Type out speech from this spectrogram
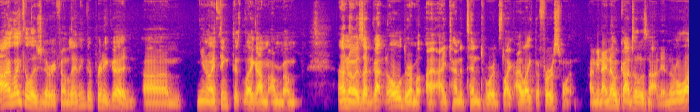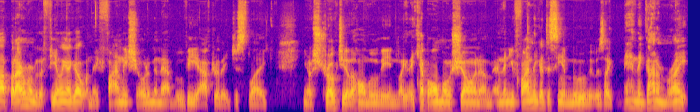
I like the legendary films. I think they're pretty good. Um, you know, I think that like I'm, I'm, I'm I don't know. As I've gotten older, I'm, I, I kind of tend towards like I like the first one. I mean, I know Godzilla's not in it a lot, but I remember the feeling I got when they finally showed him in that movie after they just like, you know, stroked you the whole movie and like they kept almost showing him, and then you finally got to see him move. It was like, man, they got him right.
